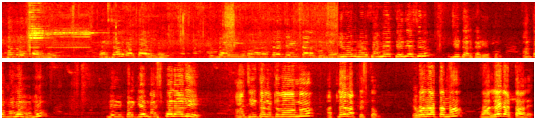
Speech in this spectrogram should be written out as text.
ఇబ్బందులు వస్తూ ఉన్నాయి వర్షాలు పడతా ఉన్నాయి అసలే జయించాల్సిందే ఈ మన సమయం ఏం చేశారు? జీతాలు కడిగేస్తారు. అంత మగను మేము ఇప్పటికేం మర్చిపోలేదు. ఆ జీతాలు ఎట్లా ఉన్నా అట్లే రప్పిస్తాం. ఎవరు కట్టన్నా వాళ్ళే కట్టాలి.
